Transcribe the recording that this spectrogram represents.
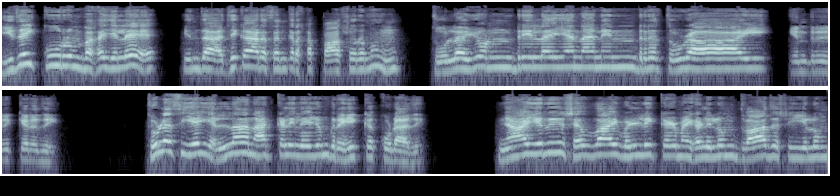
இதை கூறும் வகையிலே இந்த அதிகார சங்கிரக பாசுரமும் துளையொன்றிலையன நின்று துழாய் என்று இருக்கிறது. துளசியை எல்லா நாட்களிலேயும் கிரகிக்க கூடாது. ஞாயிறு செவ்வாய் வெள்ளிக்கிழமைகளிலும் துவாதசியிலும்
